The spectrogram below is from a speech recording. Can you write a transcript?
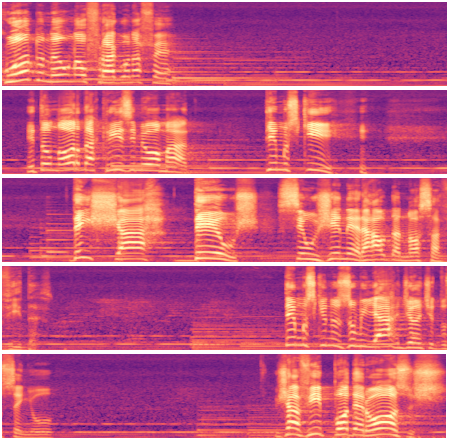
quando não naufragam na fé. Então, na hora da crise, meu amado, temos que deixar Deus ser o general da nossa vida. Temos que nos humilhar diante do Senhor. Já vi poderosos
